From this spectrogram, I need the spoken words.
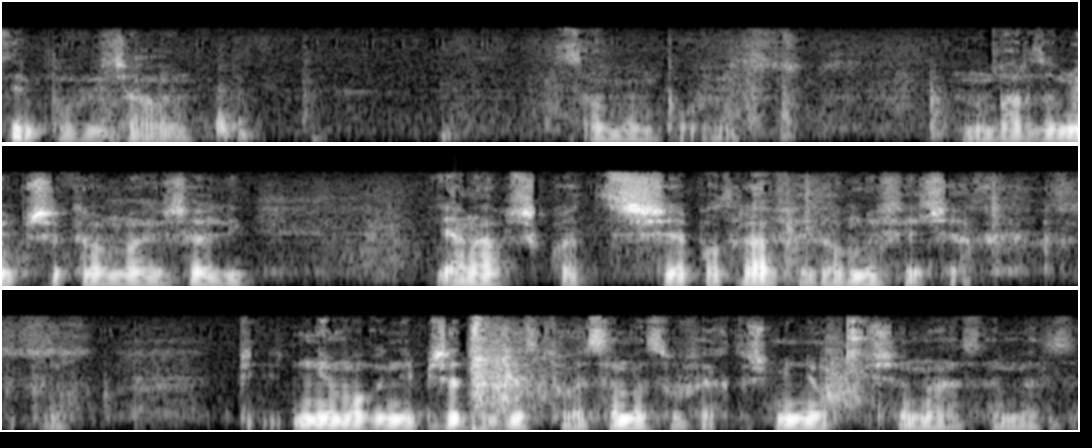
Nic nie powiedziałem. Co mam powiedzieć? No bardzo mi przykro, no jeżeli ja na przykład się potrafię domyśleć, jak nie mogę, nie piszę 20 SMS-ów, jak ktoś mi nie odpisze na SMS.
